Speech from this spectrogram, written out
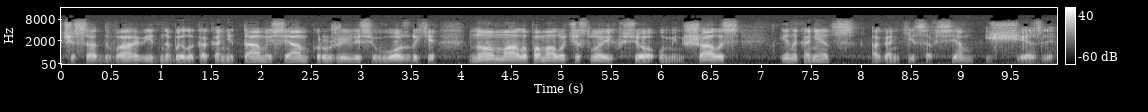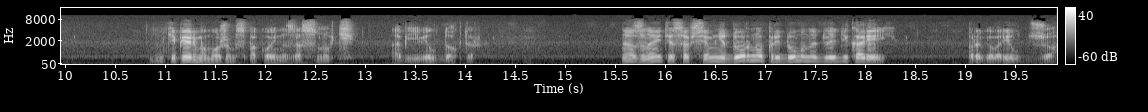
часа два видно было, как они там и сям кружились в воздухе, но мало-помалу число их все уменьшалось, и, наконец, огоньки совсем исчезли. «Ну, «Теперь мы можем спокойно заснуть», — объявил доктор. «А знаете, совсем недурно придумано для дикарей», — проговорил Джо.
